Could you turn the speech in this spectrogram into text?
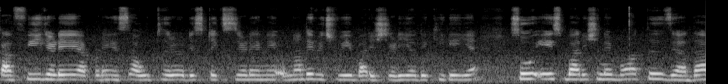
ਕਾਫੀ ਜਿਹੜੇ ਆਪਣੇ ਸਾਊਥ ਡਿਸਟ੍ਰਿਕਟਸ ਜਿਹੜੇ ਨੇ ਉਹਨਾਂ ਦੇ ਵਿੱਚ ਵੀ ਬਾਰਿਸ਼ ਜਿਹੜੀ ਹੈ ਉਹ ਦੇਖੀ ਗਈ ਹੈ। ਸੋ ਇਸ ਬਾਰਿਸ਼ ਨੇ ਬਹੁਤ ਜ਼ਿਆਦਾ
